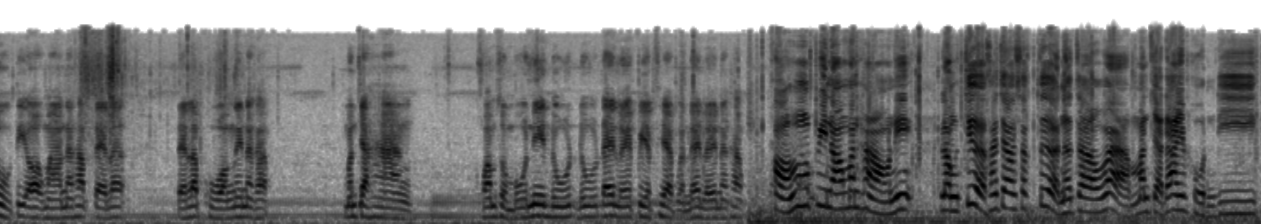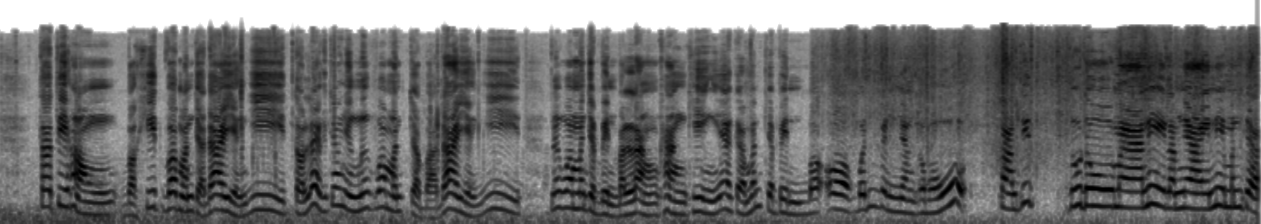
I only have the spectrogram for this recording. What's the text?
ลูกที่ออกมานะครับ แต่ละแต่ละพวงนี่นะครับ มันจะห่างความสมบูรณ์นี่ดูดูได้เลยเปรียบเทียบกันได้เลยนะครับของพี่น้องมันเห่านี่ลองเชื่อเขาเจ้าสักเตื้อนะเจ้าว่ามันจะได้ผลดีถ้าที่เห่าบ่คิดว่ามันจะได้อย่างยี่ตอนแรกเจ้ายังนึกว่ามันจะบ่ได้อย่างยี่นึกว่ามันจะเป็นบัลลังคังคิงเนี่ยกับมันจะเป็นบ่ออกมันเป็นอย่างกระบูการที่ดูดูมานี่ลำไยนี่มันจะ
